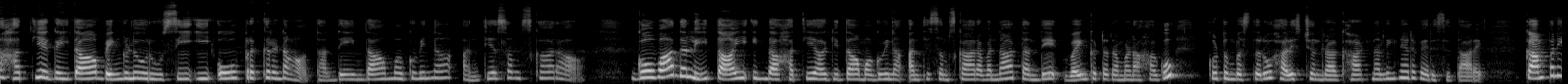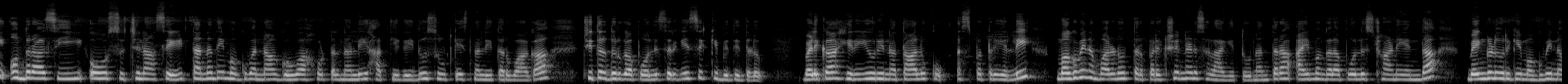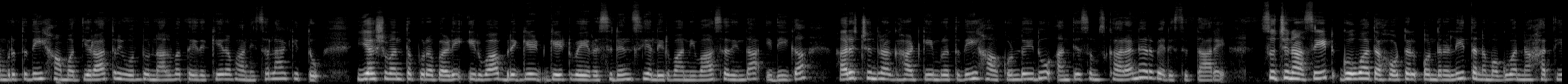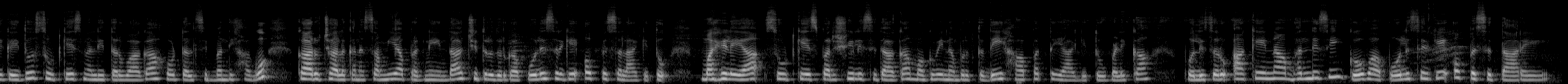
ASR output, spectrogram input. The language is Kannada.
ಹತ್ಯೆಗೈದ ಬೆಂಗಳೂರು ಸಿಇಒ ಪ್ರಕರಣ ತಂದೆಯಿಂದ ಮಗುವಿನ ಅಂತ್ಯ ಸಂಸ್ಕಾರ. ಗೋವಾದಲ್ಲಿ ತಾಯಿಯಿಂದ ಹತ್ಯೆಯಾಗಿದ್ದ ಮಗುವಿನ ಅಂತ್ಯ ಸಂಸ್ಕಾರವನ್ನ ತಂದೆ ವೆಂಕಟರಮಣ ಹಾಗೂ ಕುಟುಂಬಸ್ಥರು ಹರಿಶ್ಚಂದ್ರ ಘಾಟ್ನಲ್ಲಿ ನೆರವೇರಿಸಿದ್ದಾರೆ. ಕಂಪನಿ ಒಂದರ ಸಿಇಒ ಸುಚನಾ ಸೇಠ್ ತನ್ನದೇ ಮಗುವನ್ನ ಗೋವಾ ಹೋಟೆಲ್ನಲ್ಲಿ ಹತ್ಯೆಗೈದು ಸೂಟ್ಕೇಸ್ನಲ್ಲಿ ತರುವಾಗ ಚಿತ್ರದುರ್ಗ ಪೊಲೀಸರಿಗೆ ಸಿಕ್ಕಿಬಿದ್ದಿದ್ದಳು. ಬಳಿಕ ಹಿರಿಯೂರಿನ ತಾಲೂಕು ಆಸ್ಪತ್ರೆಯಲ್ಲಿ ಮಗುವಿನ ಮರಣೋತ್ತರ ಪರೀಕ್ಷೆ ನಡೆಸಲಾಗಿತ್ತು. ನಂತರ ಐಮಂಗಲ ಪೊಲೀಸ್ ಠಾಣೆಯಿಂದ ಬೆಂಗಳೂರಿಗೆ ಮಗುವಿನ ಮೃತದೇಹ ಮಧ್ಯರಾತ್ರಿ ಒಂದು ನಲವತ್ತೈದಕ್ಕೆ ರವಾನಿಸಲಾಗಿತ್ತು. ಯಶವಂತಪುರ ಬಳಿ ಇರುವ ಬ್ರಿಗೇಡ್ ಗೇಟ್ವೇ ರೆಸಿಡೆನ್ಸಿಯಲ್ಲಿರುವ ನಿವಾಸದಿಂದ ಇದೀಗ ಹರಿಶ್ಚಂದ್ರ ಘಾಟ್ಗೆ ಮೃತದೇಹ ಕೊಂಡೊಯ್ದು ಅಂತ್ಯ ಸಂಸ್ಕಾರ ನೆರವೇರಿಸಿದ್ದಾರೆ. ಸುಚನಾ ಸೇಠ್, ಗೋವಾದ ಹೋಟೆಲ್ ಒಂದರಲ್ಲಿ ತನ್ನ ಮಗುವನ್ನು ಹತ್ಯೆಗೈದು ಸೂಟ್ಕೇಸ್ನಲ್ಲಿ ತರುವಾಗ ಹೋಟೆಲ್ ಸಿಬ್ಬಂದಿ ಹಾಗೂ ಕಾರು ಚಾಲಕನ ಸಮಯ ಪ್ರಜ್ಞೆಯಿಂದ ಚಿತ್ರದುರ್ಗ ಪೊಲೀಸರಿಗೆ ಒಪ್ಪಿಸಲಾಗಿತ್ತು. ಮಹಿಳೆಯ ಸೂಟ್ಕೇಸ್ ಪರಿಶೀಲಿಸಿದಾಗ ಮಗುವಿನ ಮೃತದೇಹ ಪತ್ತೆಯಾಗಿತ್ತು. ಬಳಿಕ ಪೊಲೀಸರು ಆಕೆಯನ್ನ ಬಂಧಿಸಿ ಗೋವಾ ಪೊಲೀಸರಿಗೆ ಒಪ್ಪಿಸಿದ್ದಾರೆ.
